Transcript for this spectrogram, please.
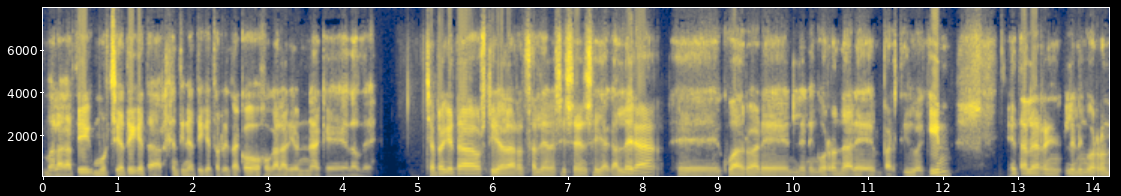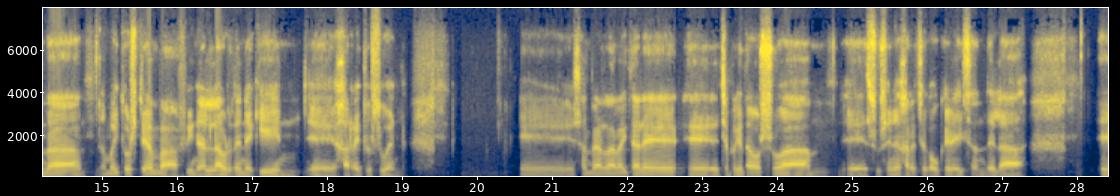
Malagatik, Murtziatik eta Argentinatik etorritako jokalarionak e, daude. Txapeketa ostira larratzaldean hasi zen, zeiak aldera, e, kuadroaren lehenengo rondaren partiduekin, eta lehenengo ronda amaitu ostean, ba, final laurdenekin e, jarraitu zuen. E, esan behar da baita ere e, txapeketa osoa e, zuzenen jarraitzeko aukera izan dela e,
